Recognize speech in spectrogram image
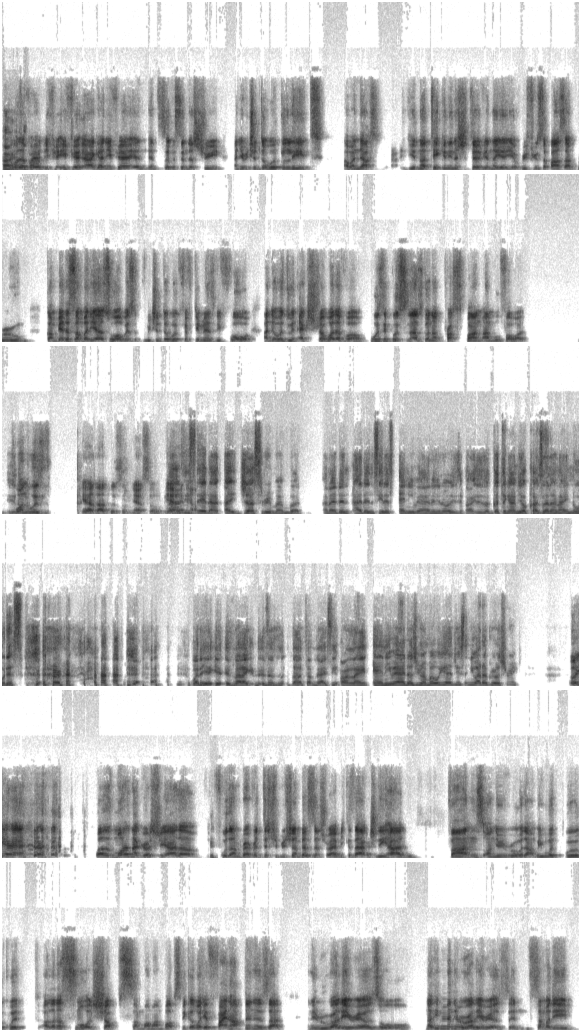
All right. Well, so, if you if you again if you're in, in service industry and you're reaching to work late, and when that's you're not taking initiative, you know, you, you refuse to pass a broom compared to somebody else who always reaching to work 50 minutes before and they were doing extra, whatever. Who is the person that's going to prosper and, move forward? You One know, who is Yeah, that person. Yeah. So yeah. As anyhow. you say that, I just remembered. And I didn't I didn't see this anywhere. And you know, it's, it's a good thing I'm your cousin and I know this. what you, it's not like this is not something I see online anywhere. I just remember oh yeah, Jason, you had a grocery. Oh yeah. well, more than a grocery, I had a food and beverage distribution business, right? Because I actually had vans on the road and we would work with a lot of small shops and mom and pops. Because what you find happening is that in the rural areas or not even in the rural areas, in some of the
